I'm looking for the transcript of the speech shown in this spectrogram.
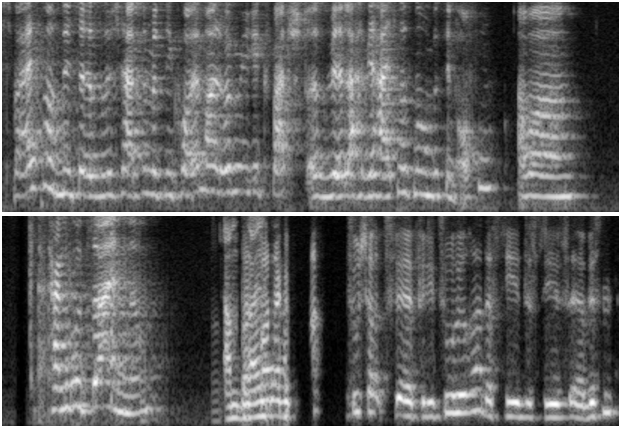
Ich weiß noch nicht. Also ich hatte mit Nicole mal irgendwie gequatscht. Also wir, wir halten das noch ein bisschen offen, aber kann gut sein, ne? Am Was war da geplant für, für die Zuhörer, dass die, dass die es äh, wissen?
